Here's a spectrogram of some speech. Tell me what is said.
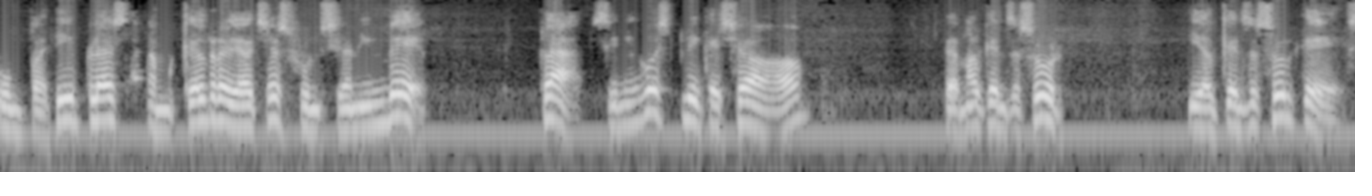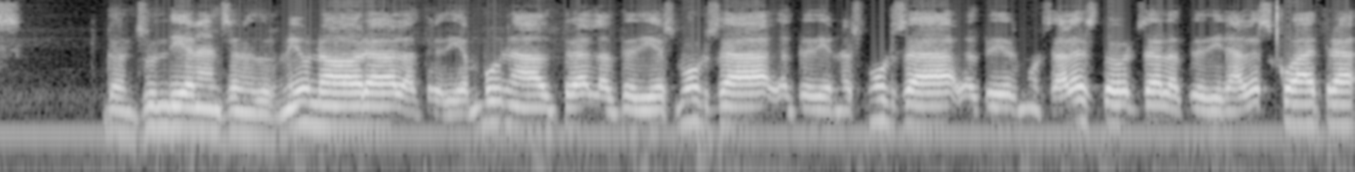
compatibles amb que els rellotges funcionin bé. Clar, si ningú explica això, fem el que ens surt. I el que ens surt què és? Doncs un dia anar-nos a dormir una hora, l'altre dia amb una altra, l'altre dia esmorzar, l'altre dia no esmorzar, l'altre dia esmorzar a les 12, l'altre dia a les 4,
